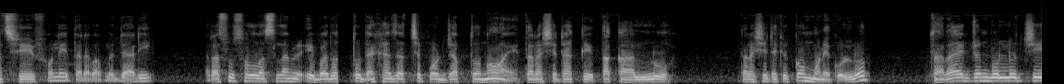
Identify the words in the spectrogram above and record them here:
আছে, ফলে তারা ভাবলো জারি রাসুল সাল্লাহ সাল্লামের এবাদত তো দেখা যাচ্ছে পর্যাপ্ত নয়, তারা সেটাকে তাকাল্লু, তারা সেটাকে কম মনে করল। তারা একজন বলল যে,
